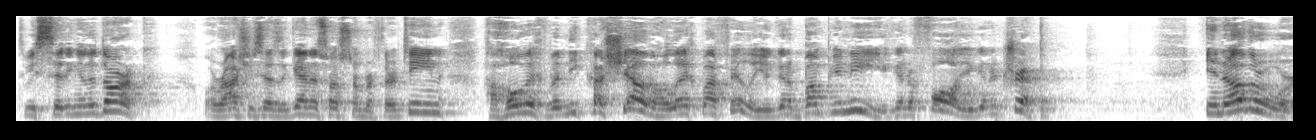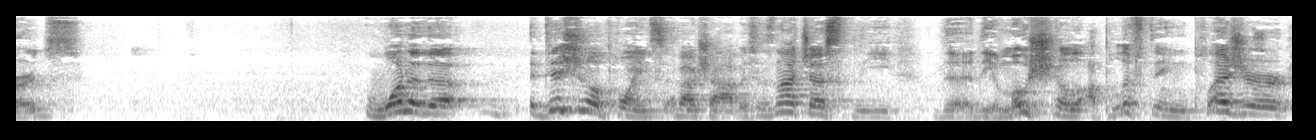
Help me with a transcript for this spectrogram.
to be sitting in the dark. Or Rashi says again in source number 13, Haholech v'nikashel v'holech ba'feli. You're going to bump your knee, you're going to fall, you're going to trip. In other words, one of the additional points about Shabbos is not just the, the, the emotional, uplifting pleasure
